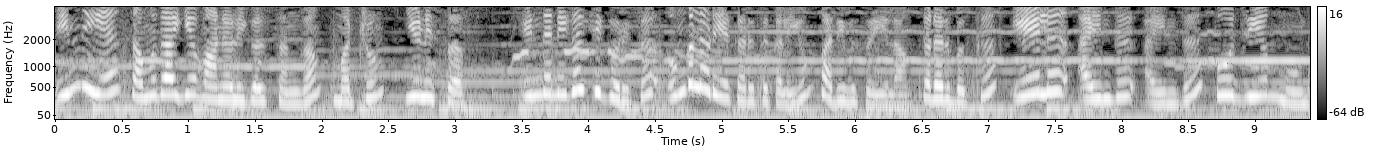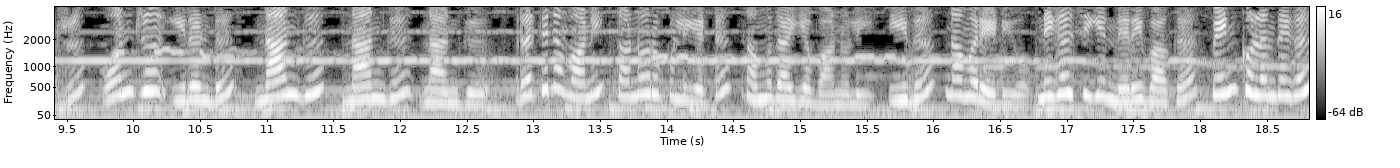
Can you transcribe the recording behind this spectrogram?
இந்திய சமுதாய வானொலிகள் சங்கம் மற்றும் யூனிசெஃப். இந்த நிகழ்ச்சி குறித்து உங்களுடைய கருத்துக்களையும் பதிவு செய்யலாம். தொடர்புக்கு ஏழு ஐந்து ஐந்து பூஜ்ஜியம் மூன்று ஒன்று இரண்டு நான்கு நான்கு நான்கு. ரத்தினவாணி தொண்ணூறு புள்ளி எட்டு சமுதாய வானொலி. இது நம்ம ரேடியோ. நிகழ்ச்சியின் நிறைவாக பெண் குழந்தைகள்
